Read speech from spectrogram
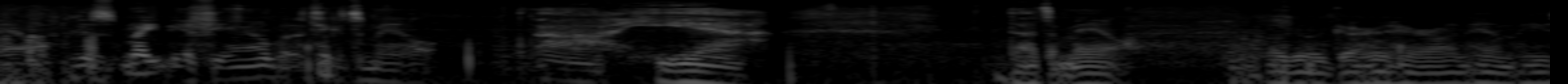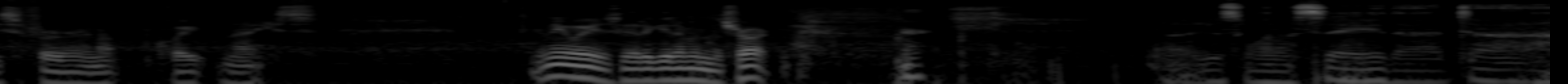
male because it might be a female, but I think it's a male. Ah, yeah. That's a male. Look at the guard hair on him. He's furring up quite nice. Anyways, got to get him in the truck. I just want to say that uh,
